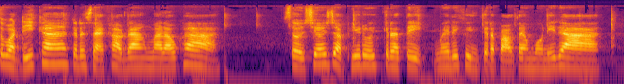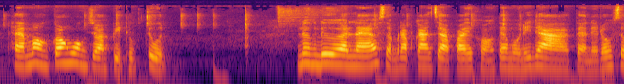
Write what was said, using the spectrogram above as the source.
สวัสดีค่ะ กระแสข่าวดังมาแล้วค่ะโซเชียลจับพิรุษกระติกไม่ได้คืนกระเป๋าแตงโมนิดา แถมมองกล้องวงจรปิดทุกจุดหนึ่งเดือนแล้วสำหรับการจากไปของแตงโมนิดา แต่ในโลกโซ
